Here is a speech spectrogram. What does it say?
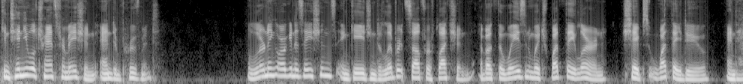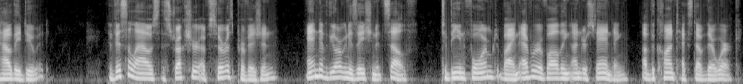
Continual transformation and improvement. Learning organizations engage in deliberate self reflection about the ways in which what they learn shapes what they do and how they do it. This allows the structure of service provision and of the organization itself to be informed by an ever evolving understanding of the context of their work.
